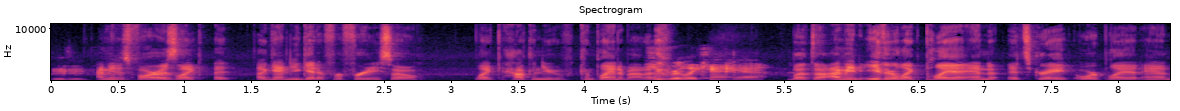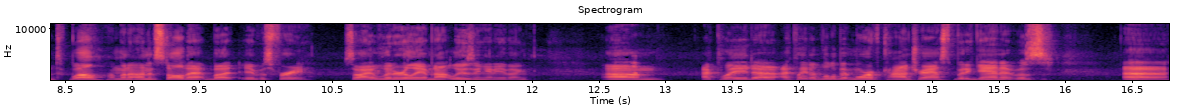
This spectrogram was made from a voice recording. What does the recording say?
Mhm. I mean, as far as like uh, again, you get it for free, so like how can you complain about it? You really can't. Yeah. But uh, I mean, either like play it and it's great, or play it and well, I'm gonna uninstall that, but it was free, so I literally am not losing anything. Um, I played uh, I played a little bit more of Contrast, but again, it was uh,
